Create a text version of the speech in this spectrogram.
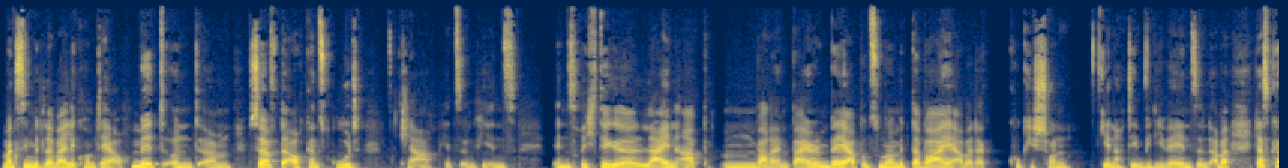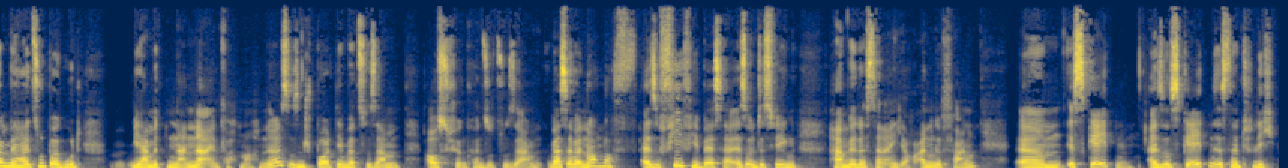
Maxi mittlerweile kommt er ja auch mit und ähm, surft da auch ganz gut. Klar, jetzt irgendwie ins ins richtige Line-up hm, war er im Byron Bay ab und zu mal mit dabei, aber da gucke ich schon, je nachdem, wie die Wellen sind. Aber das können wir halt super gut ja miteinander einfach machen. Ne? Es ist ein Sport, den wir zusammen ausführen können sozusagen. Was aber noch noch also viel viel besser ist und deswegen haben wir das dann eigentlich auch angefangen. Ähm, ist Skaten. Also Skaten ist natürlich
